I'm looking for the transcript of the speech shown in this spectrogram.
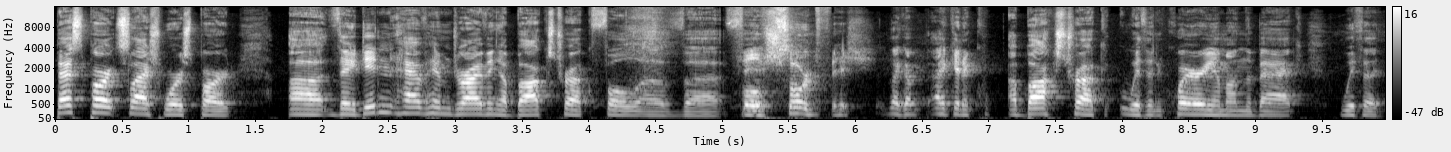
best part slash worst part, uh, they didn't have him driving a box truck full of uh, Full swordfish. like a like an, a box truck with an aquarium on the back with a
